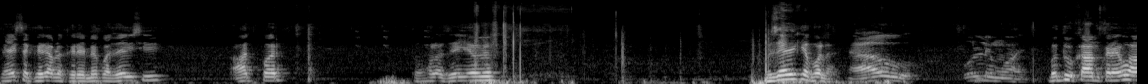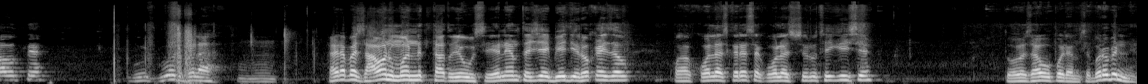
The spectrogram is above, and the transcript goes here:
જાય છે ઘરે આપણે ઘરે મેપા જઈએ છીએ. હાથ પર. તો હાલો જઈએ હવે. મજા આવી કે ભોલા? આવું બોલની મોજ. બધું કામ કરાય હો આ વખતે. ગુડ ગુડ ભલા. અરે ભાઈ જવાનું મન નથી થતું એવું છે. એને એમ થઈ જાય બે દી રોકાઈ જાવ કોલેજ કરે છે કોલેજ શરૂ થઈ ગઈ છે. તો હવે જવું પડે એમ છે. બરોબર ને?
